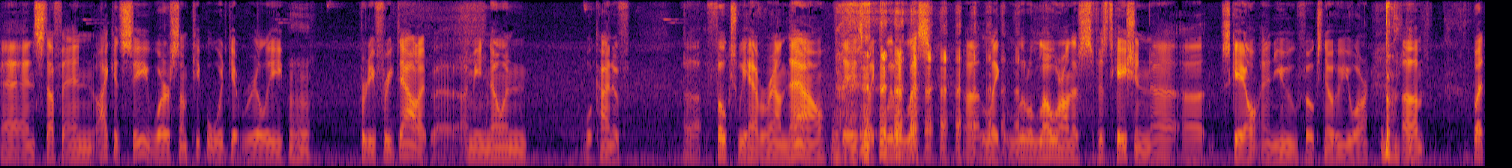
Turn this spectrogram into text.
and stuff. And I could see where some people would get really pretty freaked out. I, uh, I mean, knowing what kind of uh, folks we have around nowadays, like a little less, uh, like a little lower on the sophistication uh, uh, scale, and you folks know who you are. Um, but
